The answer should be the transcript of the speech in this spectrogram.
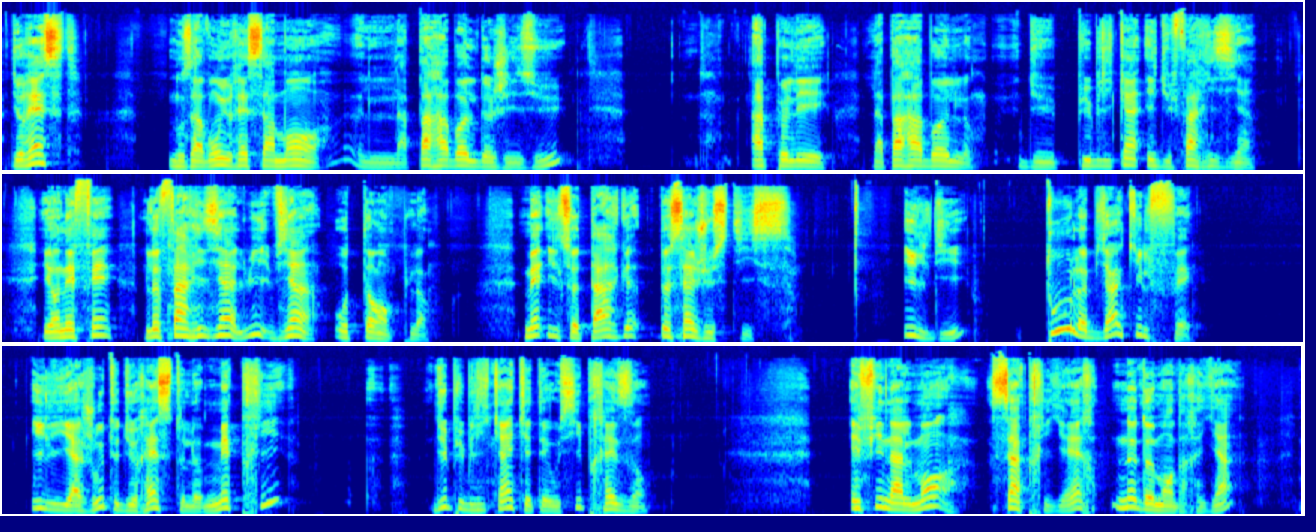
Du reste, nous avons eu récemment la parabole de Jésus, appelée la parabole du publicain et du pharisien. Et en effet, le pharisien, lui, vient au temple, mais il se targue de sa justice. Il dit tout le bien qu'il fait. Il y ajoute du reste le mépris du publicain qui était aussi présent. Et finalement, sa prière ne demande rien,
